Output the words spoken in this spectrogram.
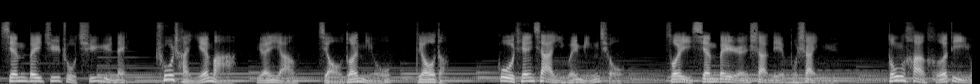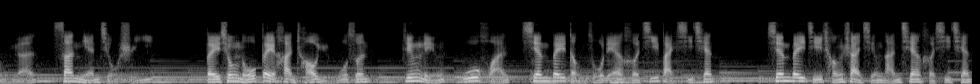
鲜卑居住区域内出产野马、原羊、角端牛、貂等。故天下以为名求，所以鲜卑人善猎不善渔。东汉和帝永元三年九十一，北匈奴被汉朝与乌孙、丁零、乌桓、鲜卑等族联合击败西迁，鲜卑即乘善行南迁和西迁，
